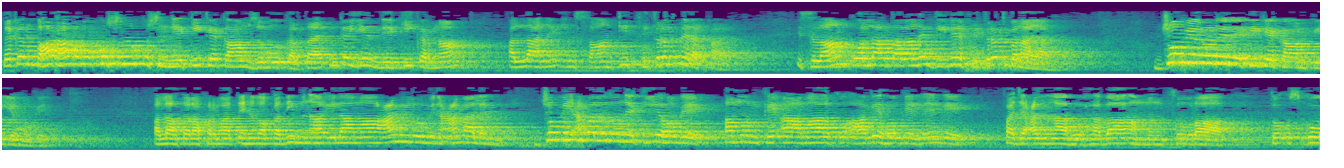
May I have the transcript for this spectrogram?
لیکن بہرحال وہ کچھ نہ کچھ نیکی کے کام ضرور کرتا ہے، کیونکہ یہ نیکی کرنا اللہ نے انسان کی فطرت میں رکھا ہے۔ اسلام کو اللہ تعالیٰ نے دین فطرت بنایا ہے۔ جو بھی انہوں نے نیکی کے کام کیے ہوں گے اللہ تعالیٰ فرماتے ہیں وہ قدیم نا علامہ عامل من عمل۔ جو بھی عمل انہوں نے کیے ہوں گے ہم ان کے اعمال کو آگے ہو کے لیں گے۔ فج اللہ حبا منصورا تو اس کو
